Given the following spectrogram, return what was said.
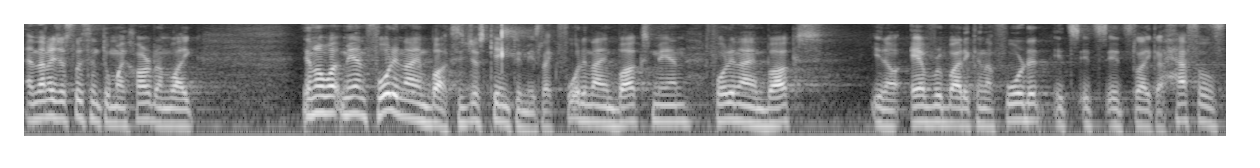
And then I just listened to my heart. I'm like, you know what, man, 49 bucks. It just came to me. It's like 49 bucks, man, 49 bucks. You know, everybody can afford it. It's, it's, it's like a half of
